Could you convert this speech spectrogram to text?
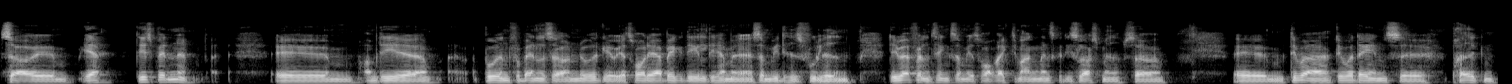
Så øh, ja, det er spændende. Øh, om det er både en forbandelse og en nådegave. Jeg tror, det er begge dele, det her med samvittighedsfuldheden. Det er i hvert fald en ting, som jeg tror rigtig mange mennesker, de slås med. Så øh, det, var, det var dagens øh, prædiken.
